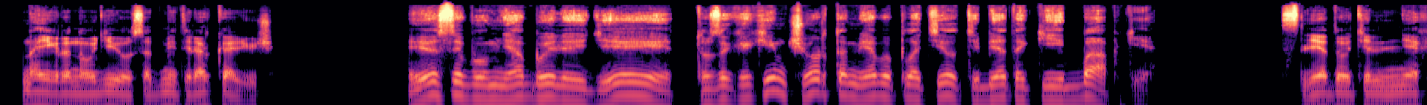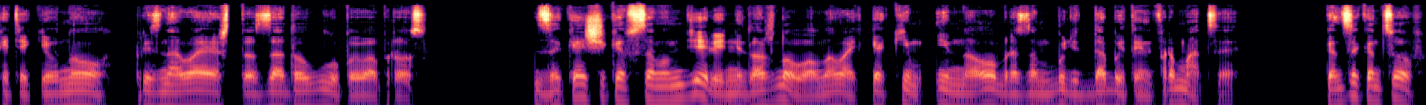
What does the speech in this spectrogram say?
— наигранно удивился Дмитрий Аркадьевич. Если бы у меня были идеи, то за каким чертом я бы платил тебе такие бабки?» Следователь нехотя кивнул, признавая, что задал глупый вопрос. Заказчика в самом деле не должно волновать, каким именно образом будет добыта информация. В конце концов,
